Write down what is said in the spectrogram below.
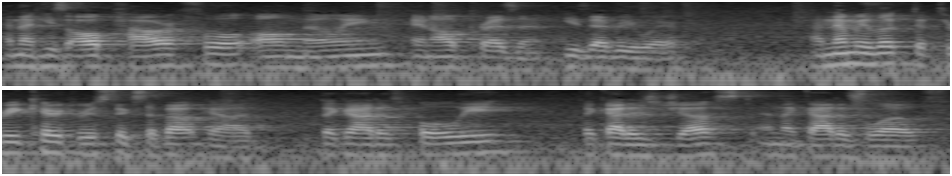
and that he's all powerful, all knowing, and all present. He's everywhere. And then we looked at three characteristics about God that God is holy, that God is just, and that God is love.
